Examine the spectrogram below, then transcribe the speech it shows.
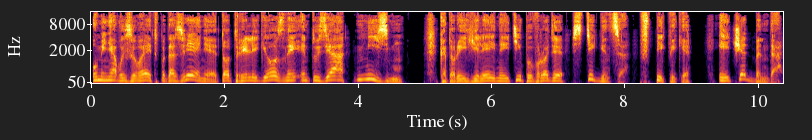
У меня вызывает подозрение тот религиозный энтузиазм, который елейные типы вроде Стиггинса в «Пиквике» и Четбенда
